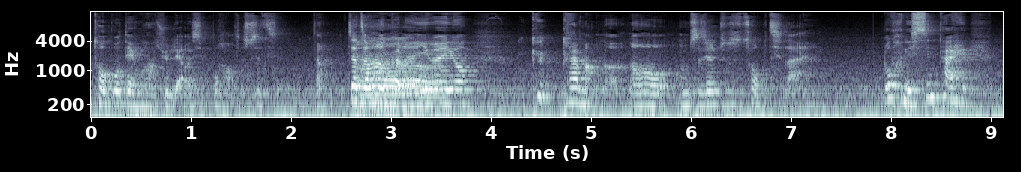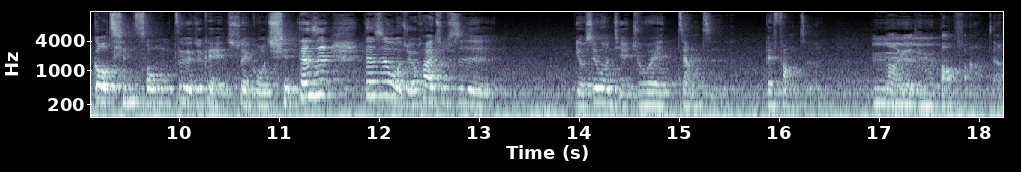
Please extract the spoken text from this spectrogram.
透过电话去聊一些不好的事情，这样。再加上可能因为又太忙了，然后我们时间就是凑不起来。如果你心态够轻松，这个就可以睡过去。但是，但是我觉得坏处是有些问题就会这样子被放着，然后有一天会爆发这样。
